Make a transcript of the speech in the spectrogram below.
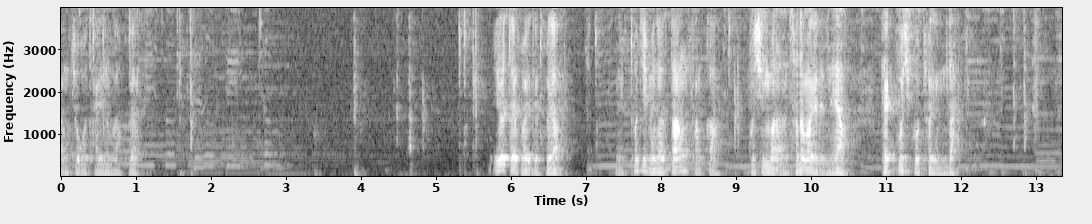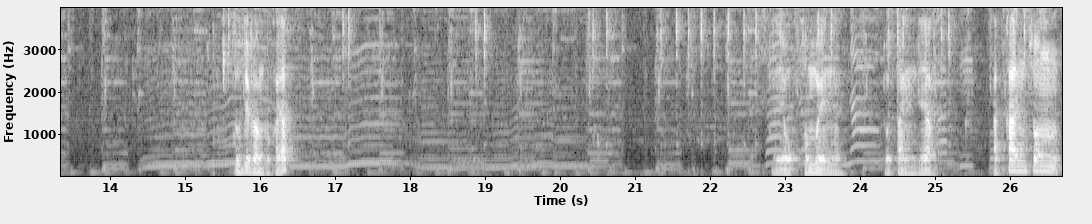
양쪽으로 다 있는 것 같고요. 1월달에 거래됐고요. 네, 토지 면적 땅 단가 90만원 저렴하게 됐네요. 199평입니다. 노드뷰 한번 볼까요? 네, 요 건물에 있는 요 땅인데요. 약간 좀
